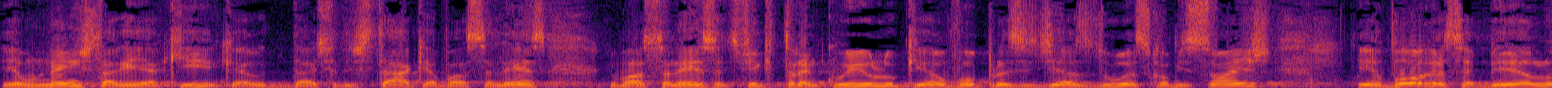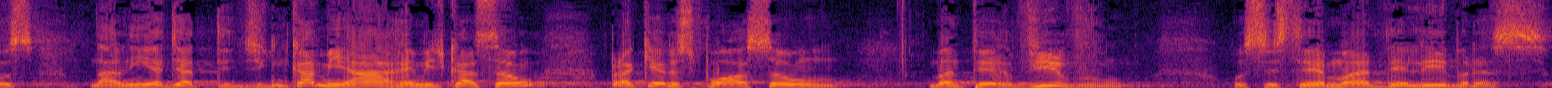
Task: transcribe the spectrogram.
eu nem estarei aqui, quero dar esse destaque a Vossa Excelência, que Vossa Excelência fique tranquilo que eu vou presidir as duas comissões e vou recebê-los na linha de, de encaminhar a reivindicação para que eles possam manter vivo o sistema de Libras.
